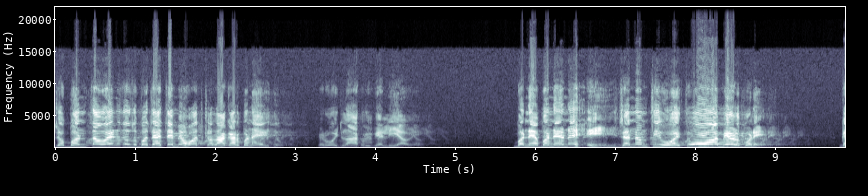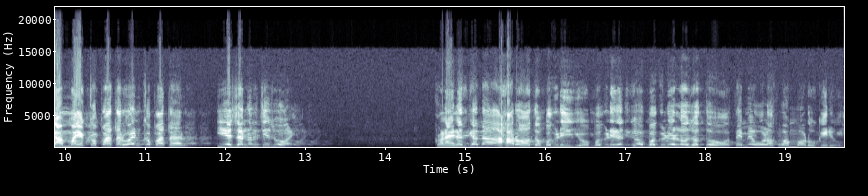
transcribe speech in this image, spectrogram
જો બનતા હોય ને તો તો બધા તમે હોત કલાકાર બનાવી દો. રોજ લાખ રૂપિયા લઈ આવે. બને બને નહીં, જન્મથી હોય તો આ મેળ પડે. ગામમાં એક કપાતર હોય ને કપાતર એ જન્મથી જ હોય. ઘણા નથી કહેતા હારો હતો, બગડી ગયો, બગડી નથી ગયો, બગડેલો જ હતો. તે મેં ઓળખવા મોડું કર્યું.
